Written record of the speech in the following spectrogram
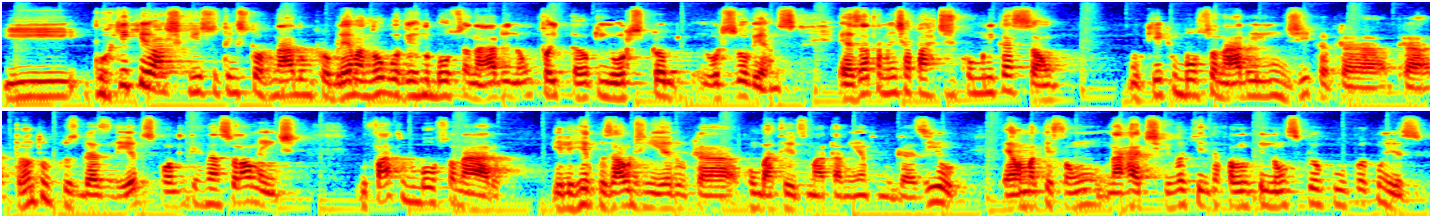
E por que, que eu acho que isso tem se tornado um problema no governo Bolsonaro e não foi tanto em outros, outros governos? É exatamente a parte de comunicação. O que, que o Bolsonaro ele indica pra, pra tanto para os brasileiros quanto internacionalmente. O fato do Bolsonaro ele recusar o dinheiro para combater o desmatamento no Brasil é uma questão narrativa que ele está falando que ele não se preocupa com isso.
